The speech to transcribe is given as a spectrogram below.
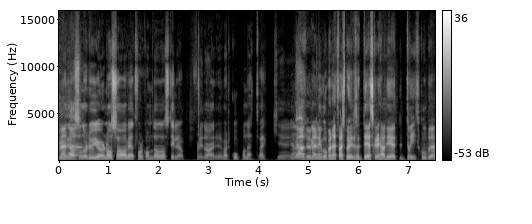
Men, ja, så når du gjør noe, så vet folk om det og stiller opp. Fordi du har vært god på nettverk. eh, ja, du er veldig god på nettverksbygging. så Det skal de ha. De er dritgode på det.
